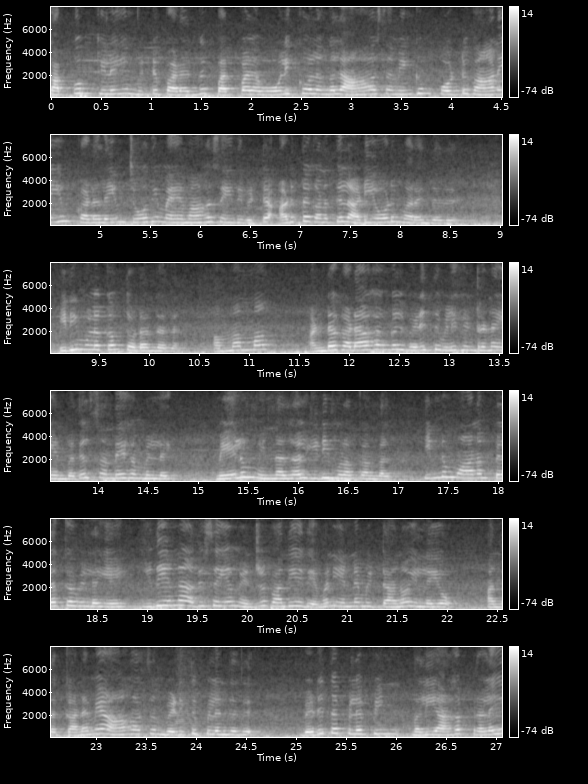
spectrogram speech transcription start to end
கப்பும் கிளையும் விட்டு படர்ந்து பற்பல ஒளிக்கோலங்கள் ஆகாசமெங்கும் போட்டு வானையும் கடலையும் ஜோதிமயமாக செய்துவிட்டு அடுத்த கணத்தில் அடியோடு மறைந்தது. இடிமுழக்கம் தொடர்ந்தது. அம்மம்மா அண்டகடாகங்கள் வெடித்து விழுகின்றன என்பதில் சந்தேகமில்லை. மேலும் மின்னல்கள் இடி முழக்கங்கள். இன்னும் வானம் பிளக்கவில்லையே இது என்ன அதிசயம் என்று வந்தியத்தேவன் எண்ணமிட்டானோ இல்லையோ? அந்த கணமே ஆகாசம் வெடித்து பிளந்தது. வெடித்த பிளப்பின் வழியாக பிரளய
